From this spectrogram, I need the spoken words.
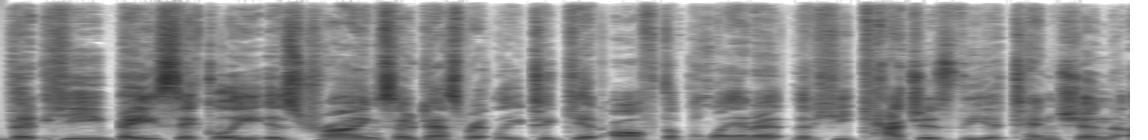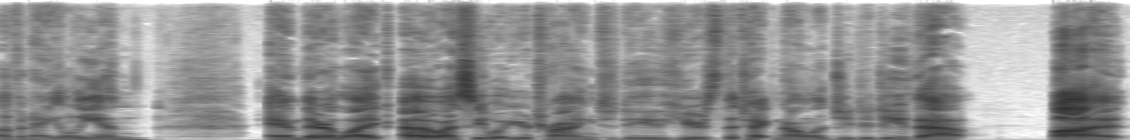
that he basically is trying so desperately to get off the planet that he catches the attention of an alien, and they're like, "Oh, I see what you're trying to do. Here's the technology to do that, but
